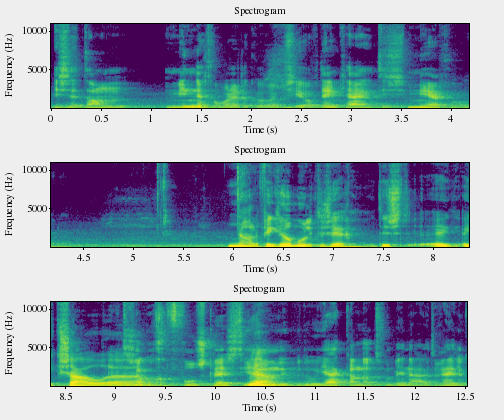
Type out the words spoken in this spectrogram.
is het dan minder geworden de corruptie of denk jij het is meer geworden? Nou, dat vind ik heel moeilijk te zeggen. Het is, ik, ik zou... het is eh, ook een gevoelskwestie, ja. want ik bedoel, jij kan dat van binnenuit redelijk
